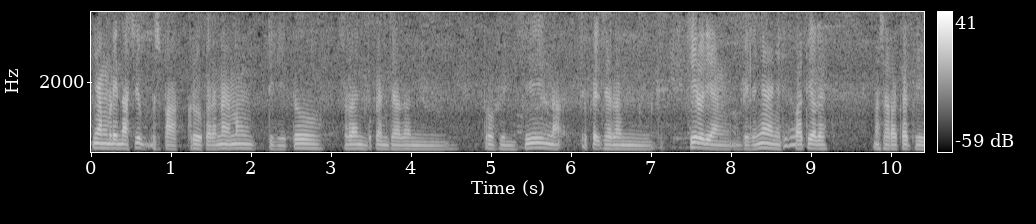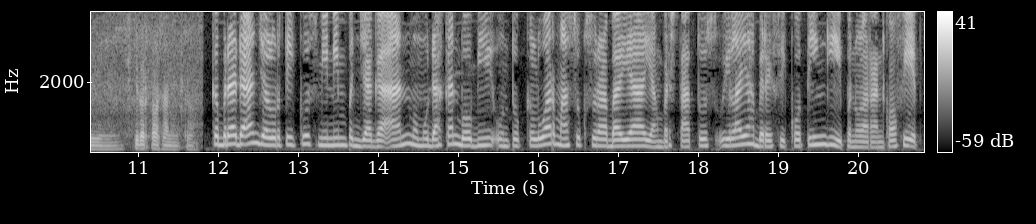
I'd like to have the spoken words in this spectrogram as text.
yang melintasi Puspagro karena memang di situ selain bukan jalan provinsi nah, juga jalan kecil yang biasanya hanya dilewati oleh masyarakat di sekitar kawasan itu. Keberadaan jalur tikus minim penjagaan memudahkan Bobi untuk keluar masuk Surabaya yang berstatus wilayah beresiko tinggi penularan COVID.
